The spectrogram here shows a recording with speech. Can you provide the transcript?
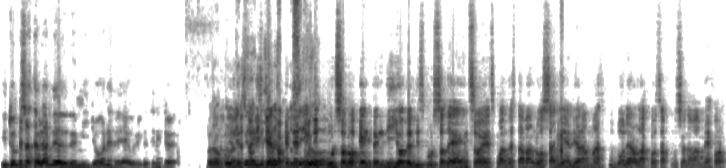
y tú empezaste a hablar de, de millones de euros. ¿Qué tiene que ver? Pero no, yo estoy diciendo que, de tu discurso, lo que entendí yo del discurso de Enzo es cuando estaban los Agnelli, eran más futboleros, las cosas funcionaban mejor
